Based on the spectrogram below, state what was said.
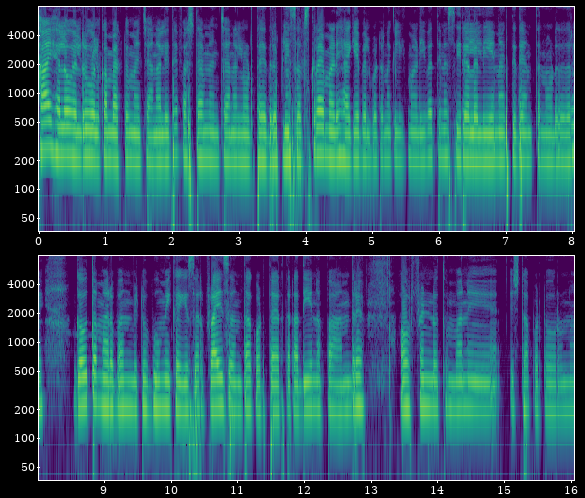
ಹಾಯ್ ಹಲೋ ಎಲ್ಲರೂ welcome back to my channel ಇದೆ ಫಸ್ಟ್ ಟೈಮ್ ನನ್ನ ಚಾನಲ್ ನೋಡ್ತಾ ಇದ್ದರೆ ಪ್ಲೀಸ್ ಸಬ್ಸ್ಕ್ರೈಬ್ ಮಾಡಿ, ಹಾಗೆ ಬೆಲ್ ಬಟನ್ನ ಕ್ಲಿಕ್ ಮಾಡಿ. ಇವತ್ತಿನ ಸೀರಿಯಲಲ್ಲಿ ಏನಾಗ್ತಿದೆ ಅಂತ ನೋಡಿದ್ರೆ ಗೌತಮರು ಬಂದುಬಿಟ್ಟು ಭೂಮಿಕಾಗೆ ಸರ್ಪ್ರೈಸ್ ಅಂತ ಕೊಡ್ತಾ ಇರ್ತಾರೆ. ಅದೇನಪ್ಪ ಅಂದರೆ, ಅವ್ರ ಫ್ರೆಂಡು ತುಂಬಾ ಇಷ್ಟಪಟ್ಟವ್ರನ್ನ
